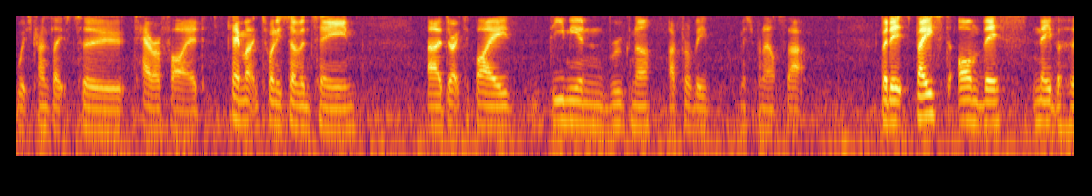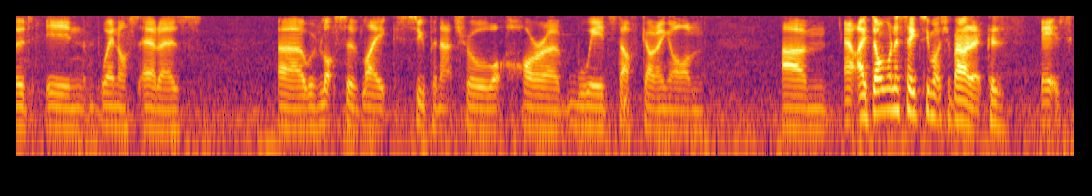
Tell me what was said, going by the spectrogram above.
which translates to Terrified. Came out in 2017, uh, directed by Demian Rugna. I probably mispronounced that. But it's based on this neighborhood in Buenos Aires uh, with lots of like supernatural horror, weird stuff going on. Um, I don't want to say too much about it because it's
